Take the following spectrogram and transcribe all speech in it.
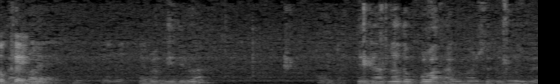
ওকে দিবা? এটা না তো খোলা থাকবে মানুষ তো বুঝবে।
